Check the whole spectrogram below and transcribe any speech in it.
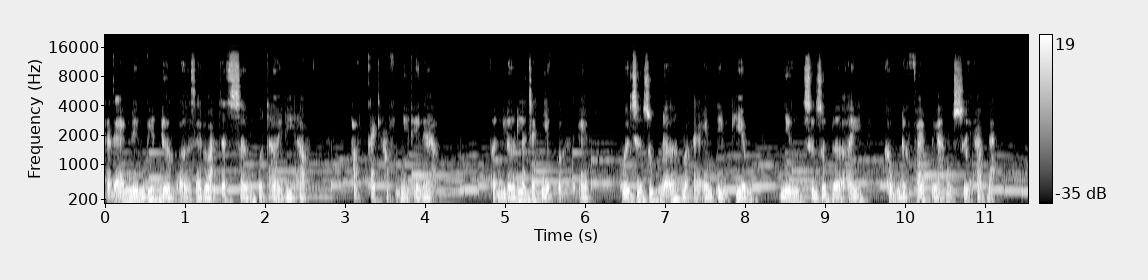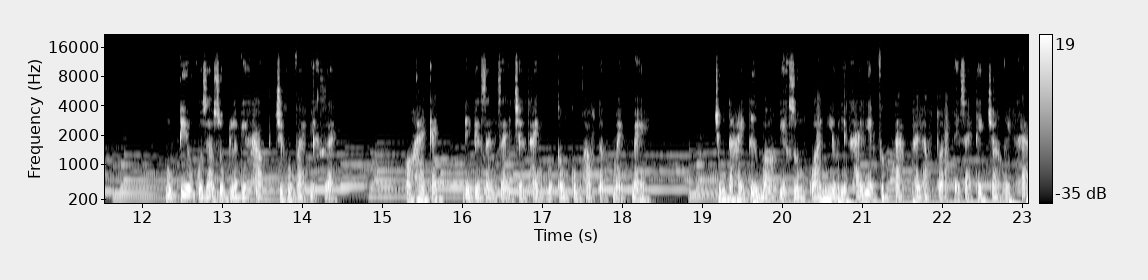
Các em nên biết được ở giai đoạn rất sớm của thời đi học học cách học như thế nào. Phần lớn là trách nhiệm của các em với sự giúp đỡ mà các em tìm kiếm, nhưng sự giúp đỡ ấy không được phép là một sự áp đặt. Mục tiêu của giáo dục là việc học chứ không phải việc dạy. Có hai cách để việc giảng dạy trở thành một công cụ học tập mạnh mẽ. Chúng ta hãy từ bỏ việc dùng quá nhiều những khái niệm phức tạp hay học thuật để giải thích cho người khác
